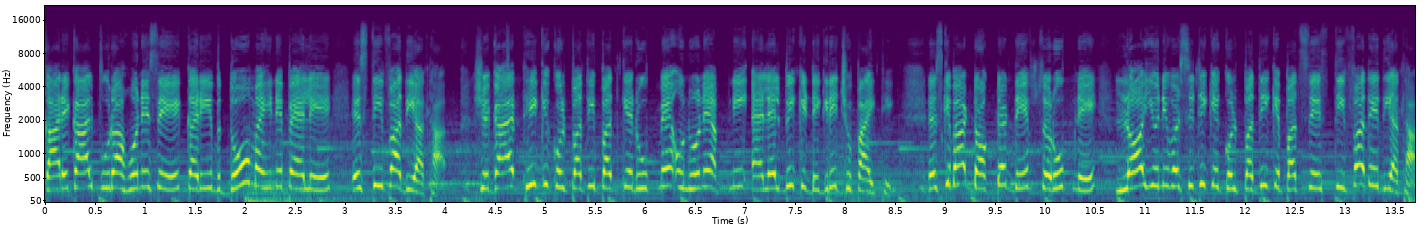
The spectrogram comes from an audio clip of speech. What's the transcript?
कार्यकाल पूरा होने से करीब दो महीने पहले इस्तीफा दिया था। शिकायत थी कि कुलपति पद के रूप में उन्होंने अपनी एलएलबी की डिग्री छुपाई थी। इसके बाद डॉक्टर देव स्वरूप ने लॉ यूनिवर्सिटी के कुलपति के पद से इस्तीफा दे दिया था।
